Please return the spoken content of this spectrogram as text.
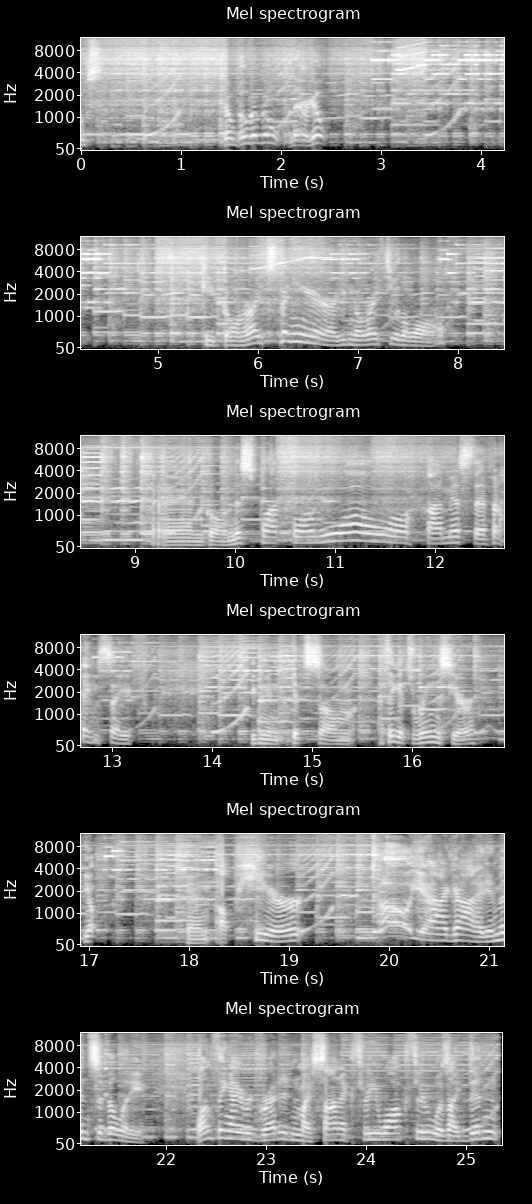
Oops. Go, go, go, go, there we go. Keep going right, spin here, you can go right through the wall. And go on this platform, whoa, I missed it, but I'm safe. You can get some I think it's rings here. Yep. And up here... Oh yeah, I got it! Invincibility. One thing I regretted in my Sonic 3 walkthrough was I didn't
